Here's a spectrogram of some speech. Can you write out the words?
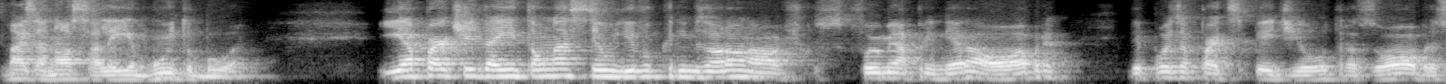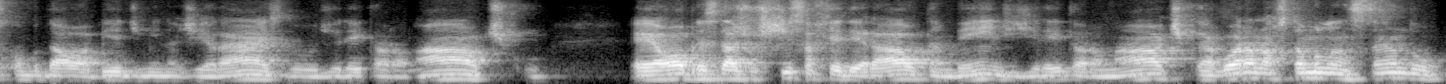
Mas a nossa lei é muito boa. E a partir daí, então, nasceu o livro Crimes Aeronáuticos, foi minha primeira obra. Depois eu participei de outras obras, como da OAB de Minas Gerais, do Direito Aeronáutico, é, obras da Justiça Federal também, de Direito Aeronáutico. Agora nós estamos lançando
